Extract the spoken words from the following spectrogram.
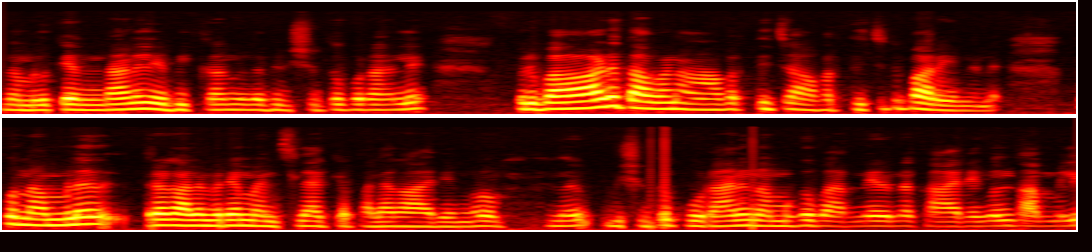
നമ്മൾക്ക് എന്താണ് ലഭിക്കുക എന്നുള്ളത് വിശുദ്ധ ഖുറാനിൽ ഒരുപാട് തവണ ആവർത്തിച്ച് ആവർത്തിച്ചിട്ട് പറയുന്നുണ്ട്. അപ്പോൾ നമ്മൾ ഇത്ര കാലം വരെ മനസ്സിലാക്കിയ പല കാര്യങ്ങളും വിശുദ്ധ ഖുറാൻ നമുക്ക് പറഞ്ഞു തരുന്ന കാര്യങ്ങളും തമ്മിൽ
